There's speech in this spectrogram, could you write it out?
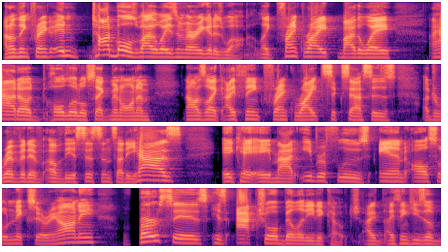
I don't think Frank and Todd Bowles, by the way, isn't very good as well. Like Frank Reich, by the way, I had a whole little segment on him, and I was like, I think Frank Reich's success is a derivative of the assistants that he has, aka Matt Eberflus and also Nick Sirianni, versus his actual ability to coach. I, I think he's a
